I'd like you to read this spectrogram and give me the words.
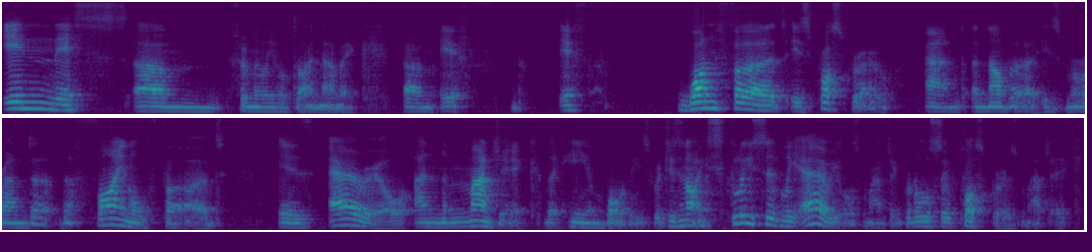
in this um, familial dynamic, um, if if one third is Prospero and another is Miranda, the final third is Ariel and the magic that he embodies, which is not exclusively Ariel's magic, but also Prospero's magic.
